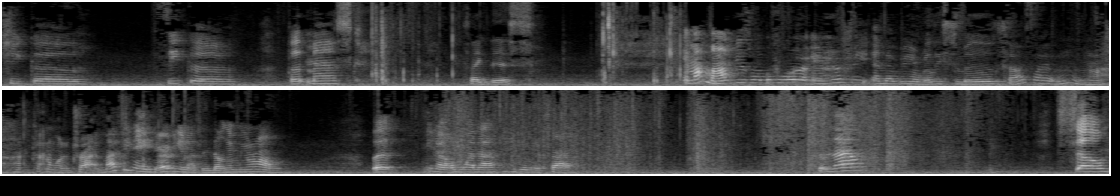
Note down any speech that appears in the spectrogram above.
Chica CICA foot mask. It's like this. And my mom used one before and her feet ended up being really smooth. So I was like, mm, I kind of want to try it. My feet ain't dirty or nothing, don't get me wrong. But, you know, why not give it a try? So now, so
